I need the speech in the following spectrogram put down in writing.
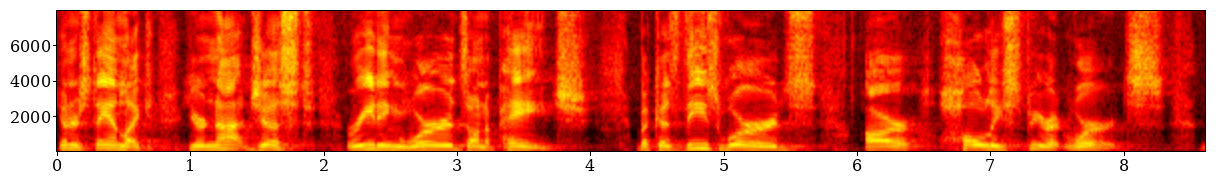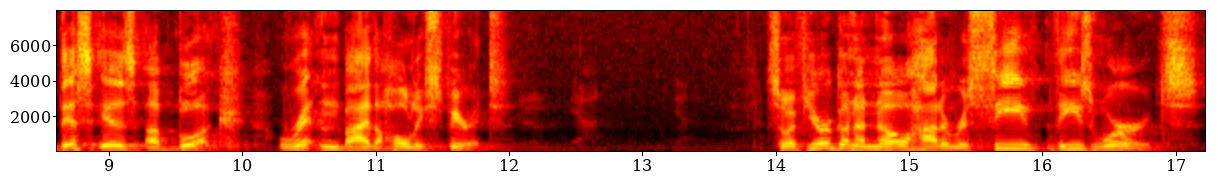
You understand, like, you're not just reading words on a page, because these words are Holy Spirit words. This is a book written by the Holy Spirit. So if you're going to know how to receive these words,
